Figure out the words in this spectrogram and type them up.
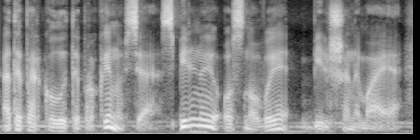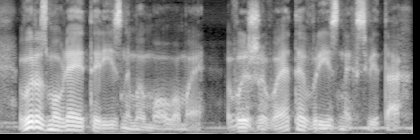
А тепер, коли ти прокинувся, спільної основи більше немає. Ви розмовляєте різними мовами, ви живете в різних світах.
